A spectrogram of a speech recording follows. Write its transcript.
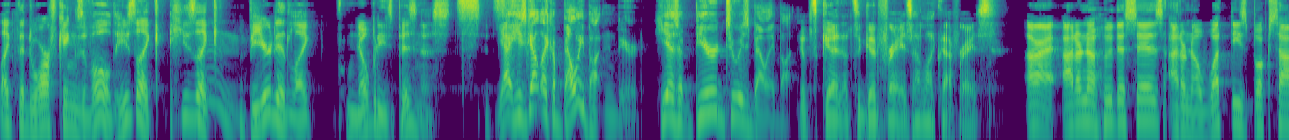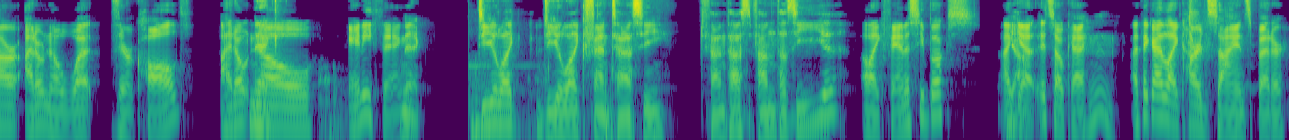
like the dwarf kings of old. He's like he's like Hmm. bearded like nobody's business. It's, it's, Yeah, he's got like a belly button beard. He has a beard to his belly button. it's good. That's a good phrase. I like that phrase. All right, I don't know who this is. I don't know what these books are. I don't know what they're called. I don't Nick. know anything. Nick, do you like do you like fantasy? Fantasy fantasy? I like fantasy books. I Yeah. get it's okay. Hmm. I think I like hard science better.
